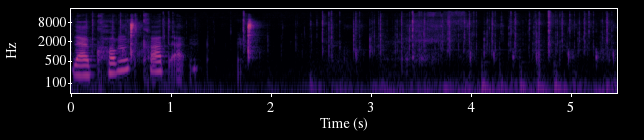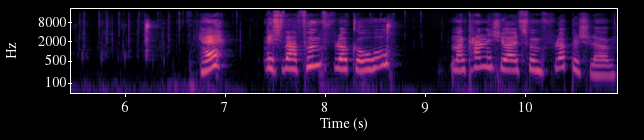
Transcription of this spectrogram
Da kommt gerade ein. Hä? Ich war fünf Blöcke hoch. Man kann nicht höher als fünf Blöcke schlagen.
